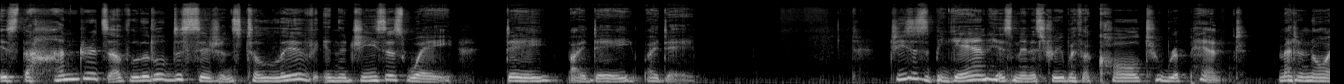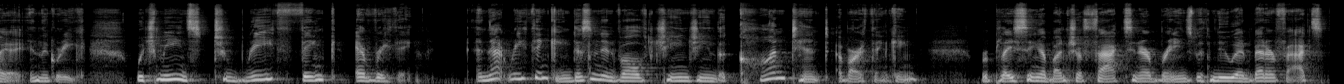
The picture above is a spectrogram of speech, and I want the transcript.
is the hundreds of little decisions to live in the Jesus way day by day by day. Jesus began his ministry with a call to repent metanoia in the Greek, which means to rethink everything. And that rethinking doesn't involve changing the content of our thinking, replacing a bunch of facts in our brains with new and better facts,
